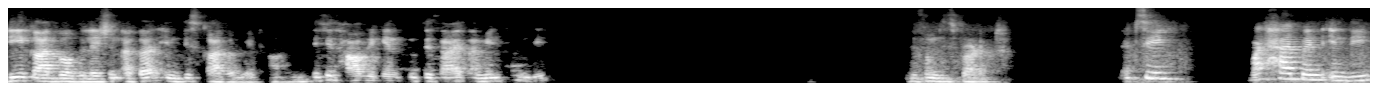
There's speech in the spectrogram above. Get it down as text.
decarboxylation occur in this carbamate ion. This is how we can synthesize amine from the from this product. Let's see what happened in the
